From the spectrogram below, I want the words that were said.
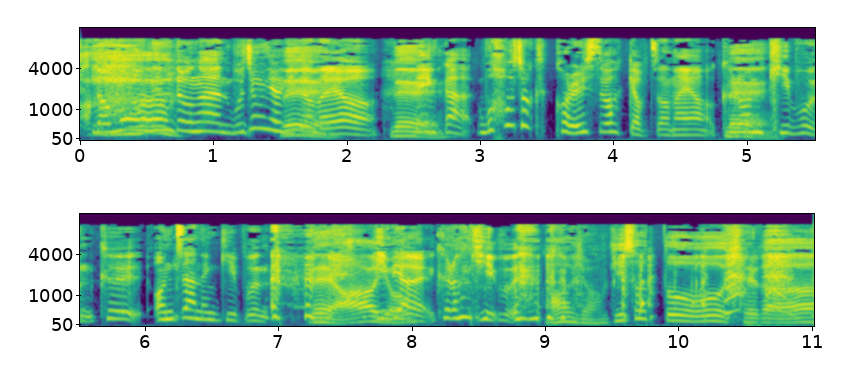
넘어오는 아. 동안 무중력이잖아요. 네. 네. 그러니까 뭐 허우적거릴 수밖에 없잖아요. 그런 네. 기분, 그 언짢은 기분, 네, 아, 이별 그런 기분. 아, 여기서 또 제가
